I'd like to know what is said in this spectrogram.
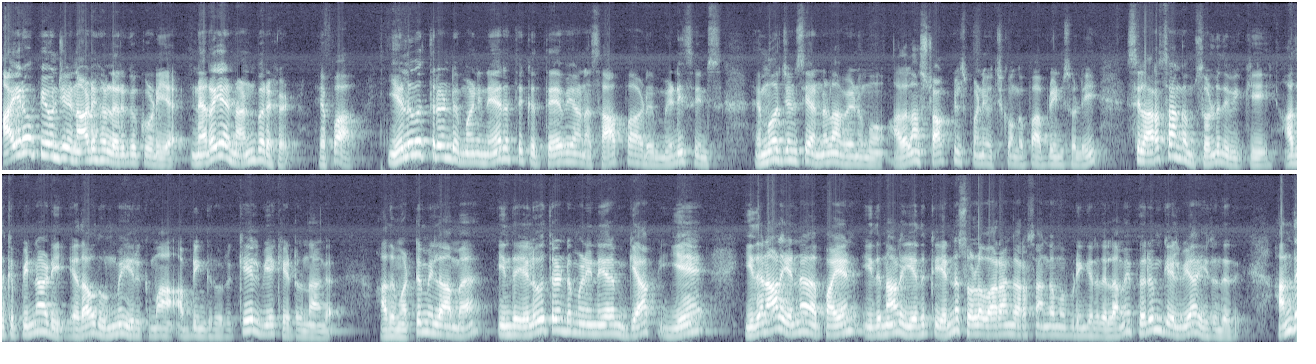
ஐரோப்பிய ஒன்றிய நாடுகளில் இருக்கக்கூடிய நிறைய நண்பர்கள் எப்பா எழுபத்தி ரெண்டு மணி நேரத்துக்கு தேவையான சாப்பாடு மெடிசின்ஸ் எமர்ஜென்சியாக என்னெல்லாம் வேணுமோ அதெல்லாம் ஸ்டாக் பில்ஸ் பண்ணி வச்சுக்கோங்கப்பா அப்படின்னு சொல்லி சில அரசாங்கம் சொல்லுது விக்கி. அதுக்கு பின்னாடி ஏதாவது உண்மை இருக்குமா அப்படிங்கிற ஒரு கேள்வியை கேட்டிருந்தாங்க. அது மட்டும் இல்லாமல் இந்த 72 ரெண்டு மணி நேரம் கேப் ஏன் இதனால் என்ன பயன்? இதனால் எதுக்கு? என்ன சொல்ல வராங்க அரசாங்கம் அப்படிங்கிறது எல்லாமே பெரும் கேள்வியாக இருந்தது. அந்த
